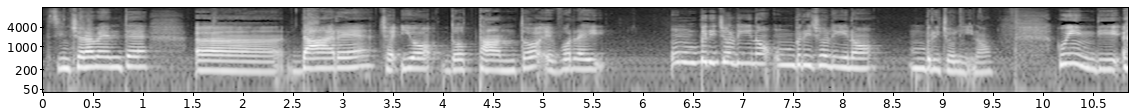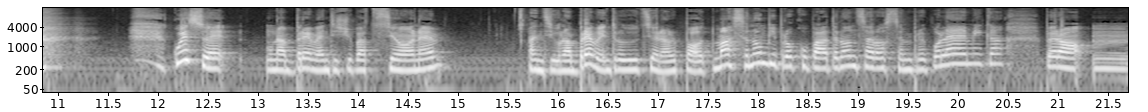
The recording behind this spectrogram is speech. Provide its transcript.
sinceramente uh, dare, cioè io do tanto e vorrei un briciolino, un briciolino, un briciolino. Quindi questo è una breve anticipazione anzi una breve introduzione al Podmas, non vi preoccupate, non sarò sempre polemica, però mh, mm,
